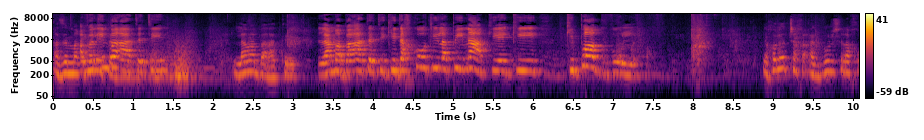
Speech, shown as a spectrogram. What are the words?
אז הם מראים לי את זה. אבל אם בעטתי... למה בעטת? למה בעטתי? כי דחקו אותי לפינה, כי, כי, כי פה הגבול. יכול להיות שהגבול שלך,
